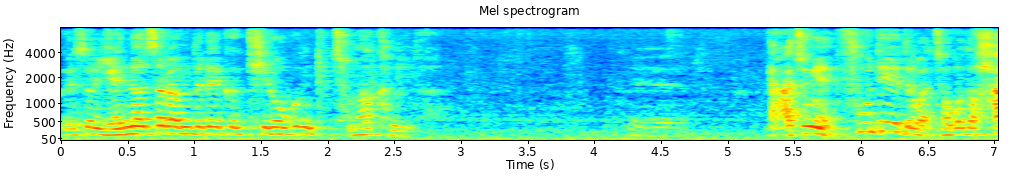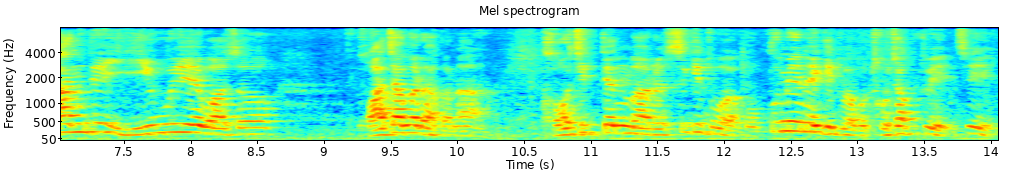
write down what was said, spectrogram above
그래서 옛날 사람들의 그 기록은 정확합니다. 예, 나중에 후대에 들어와 적어도 한대 이후에 와서 과장을 하거나 거짓된 말을 쓰기도 하고 꾸며내기도 하고 조작도 했지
